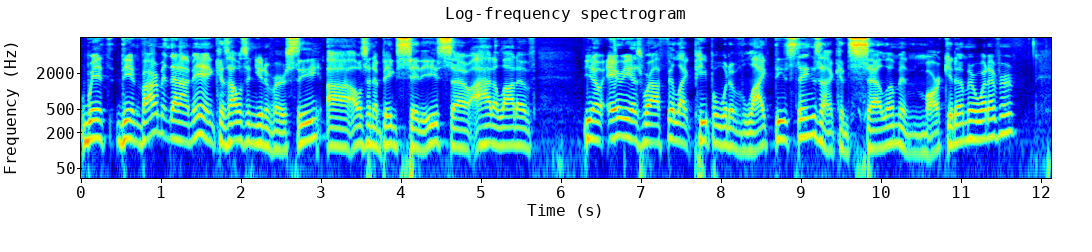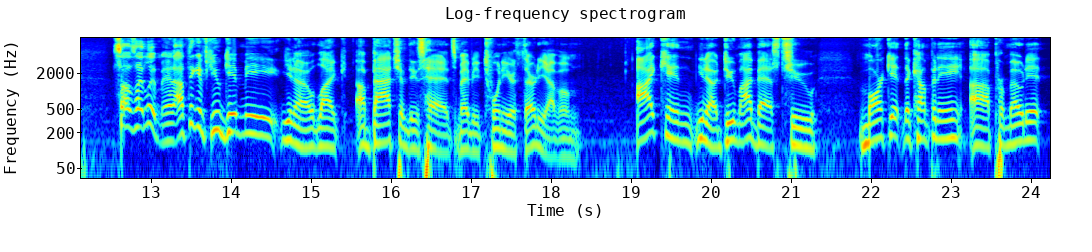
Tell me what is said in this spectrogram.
with the environment that I'm in, because I was in university, uh, I was in a big city, so I had a lot of you know, areas where I feel like people would have liked these things. I could sell them and market them or whatever. So I was like, look, man, I think if you give me, you know, like a batch of these heads, maybe 20 or 30 of them, I can, you know, do my best to market the company, uh, promote it,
